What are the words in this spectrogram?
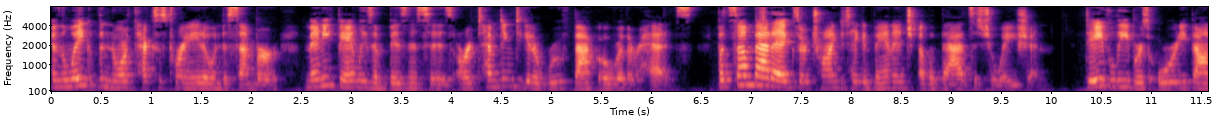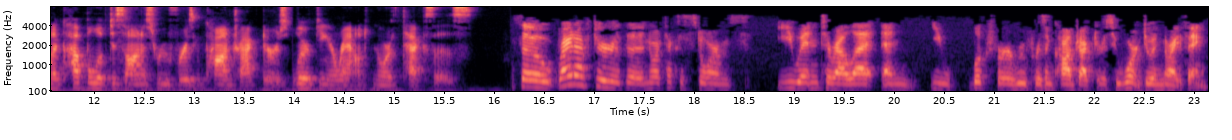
In the wake of the North Texas tornado in December, many families and businesses are attempting to get a roof back over their heads. But some bad eggs are trying to take advantage of a bad situation. Dave Lieber's already found a couple of dishonest roofers and contractors lurking around North Texas. So, right after the North Texas storms, you went into Rowlett and you looked for roofers and contractors who weren't doing the right thing.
